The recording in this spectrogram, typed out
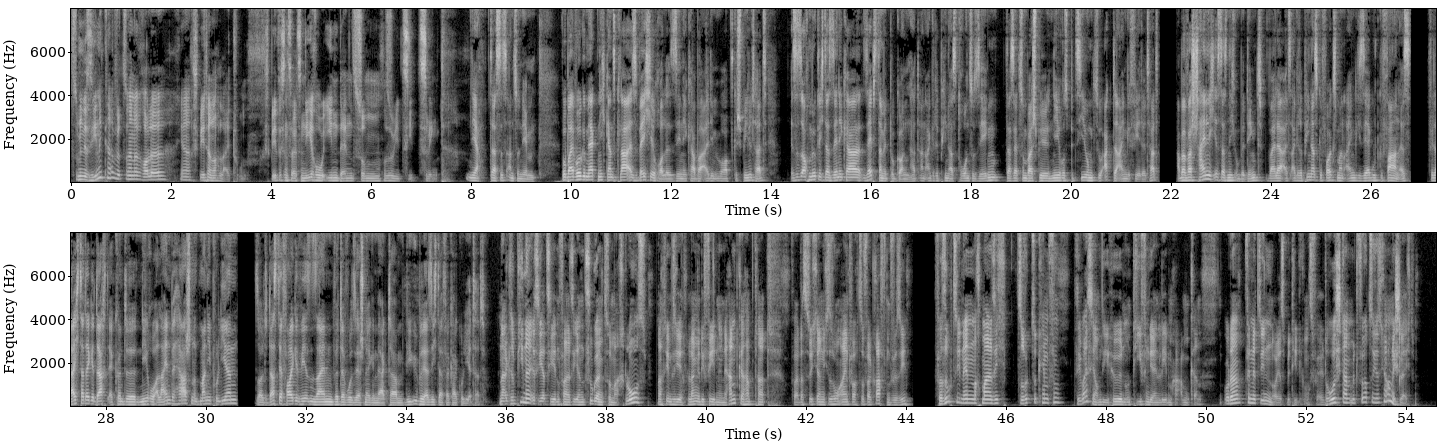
Zumindest Seneca wird seine Rolle ja später noch leid tun. Spätestens als Nero ihn denn zum Suizid zwingt. Ja, das ist anzunehmen. Wobei wohlgemerkt nicht ganz klar ist, welche Rolle Seneca bei all dem überhaupt gespielt hat. Es ist auch möglich, dass Seneca selbst damit begonnen hat, an Agrippinas Thron zu sägen, dass er zum Beispiel Neros Beziehung zu Akte eingefädelt hat. Aber wahrscheinlich ist das nicht unbedingt, weil er als Agrippinas Gefolgsmann eigentlich sehr gut gefahren ist. Vielleicht hat er gedacht, er könnte Nero allein beherrschen und manipulieren. Sollte das der Fall gewesen sein, wird er wohl sehr schnell gemerkt haben, wie übel er sich da verkalkuliert hat. Na, Agrippina ist jetzt jedenfalls ihren Zugang zur Macht los. Nachdem sie lange die Fäden in der Hand gehabt hat, war das sicher nicht so einfach zu verkraften für sie. Versucht sie denn nochmal, sich zurückzukämpfen? Sie weiß ja um die Höhen und Tiefen, die ein Leben haben kann. Oder findet sie ein neues Betätigungsfeld? Ruhestand mit 40 ist ja auch nicht schlecht.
